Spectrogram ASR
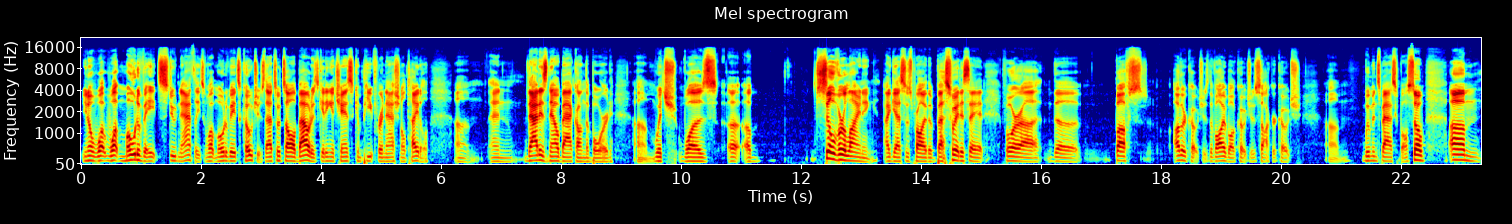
you know what what motivates student athletes and what motivates coaches. That's what it's all about is getting a chance to compete for a national title, um, and that is now back on the board, um, which was a, a, silver lining, I guess is probably the best way to say it for uh, the Buffs other coaches, the volleyball coaches, soccer coach. Um, women's basketball. So, um,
